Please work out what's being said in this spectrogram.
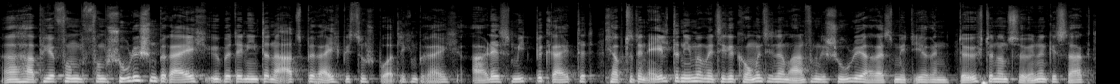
Äh, habe hier vom, vom schulischen Bereich über den Internatsbereich bis zum sportlichen Bereich alles mitbegleitet. Ich habe zu den Eltern immer, wenn sie gekommen sind am Anfang des Schuljahres mit ihren Töchtern und Söhnen gesagt,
